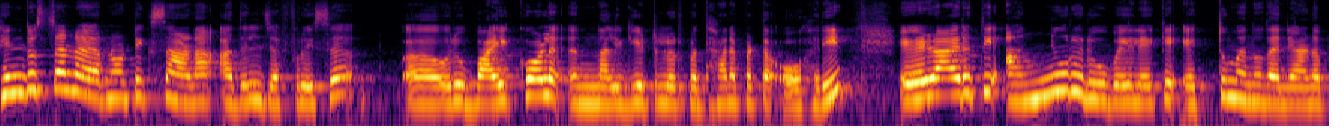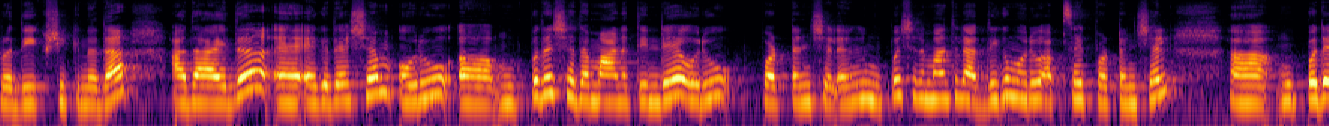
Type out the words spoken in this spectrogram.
ഹിന്ദുസ്ഥാൻ എയറോനോട്ടിക്സ് ആണ് അതിൽ ജഫ്രീസ് ഒരു ബൈക്കോൾ നൽകിയിട്ടുള്ള ഒരു പ്രധാനപ്പെട്ട ഓഹരി. ഏഴായിരത്തി അഞ്ഞൂറ് രൂപയിലേക്ക് എത്തുമെന്ന് തന്നെയാണ് പ്രതീക്ഷിക്കുന്നത്. അതായത് ഏകദേശം ഒരു മുപ്പത് ശതമാനത്തിന്റെ ഒരു പൊട്ടൻഷ്യൽ അല്ലെങ്കിൽ മുപ്പത് ശതമാനത്തിലധികം ഒരു അപ്സൈഡ് പൊട്ടൻഷ്യൽ മുപ്പത്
